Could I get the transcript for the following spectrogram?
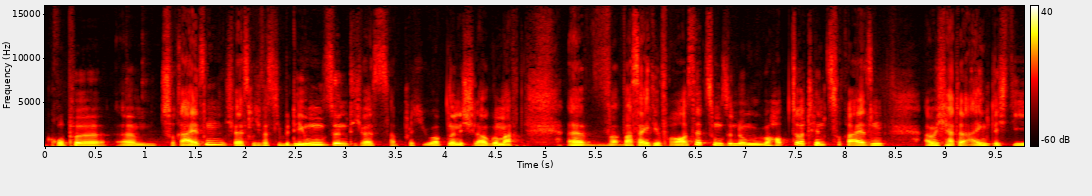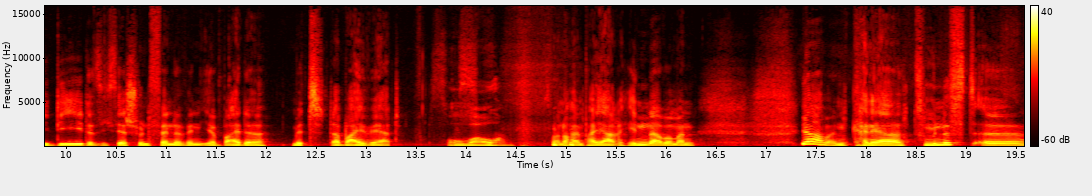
Gruppe ähm, zu reisen. Ich weiß nicht, was die Bedingungen sind. Ich weiß, habe mich überhaupt noch nicht schlau gemacht, äh, was eigentlich die Voraussetzungen sind, um überhaupt dorthin zu reisen. Aber ich hatte eigentlich die Idee, dass ich sehr schön fände, wenn ihr beide mit dabei wärt. Oh wow. Das war noch ein paar Jahre hin, aber man, ja, man kann ja zumindest äh,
